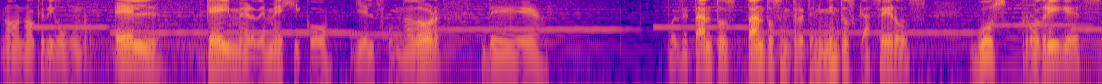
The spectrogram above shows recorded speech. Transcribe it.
no, no, ¿qué digo uno? El gamer de México y el fundador de, pues de tantos, tantos entretenimientos caseros, Gus Rodríguez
